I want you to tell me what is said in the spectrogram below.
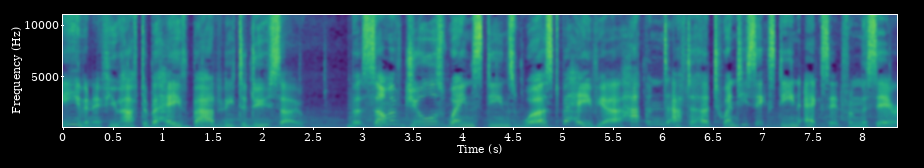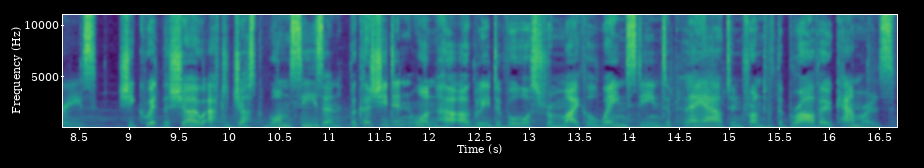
even if you have to behave badly to do so. But some of Jules Wainstein's worst behaviour happened after her 2016 exit from the series. She quit the show after just one season because she didn't want her ugly divorce from Michael Weinstein to play out in front of the Bravo cameras.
